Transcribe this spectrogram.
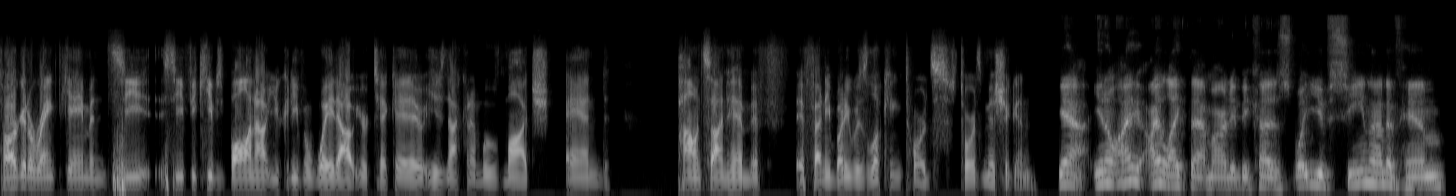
target a ranked game and see see if he keeps balling out. You could even wait out your ticket. He's not going to move much and pounce on him if if anybody was looking towards towards Michigan. Yeah, you know, I I like that Marty because what you've seen out of him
